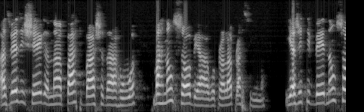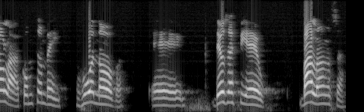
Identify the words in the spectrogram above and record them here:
Às vezes chega na parte baixa da rua, mas não sobe a água para lá para cima. E a gente vê não só lá, como também Rua Nova, é, Deus é Fiel, Balança,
